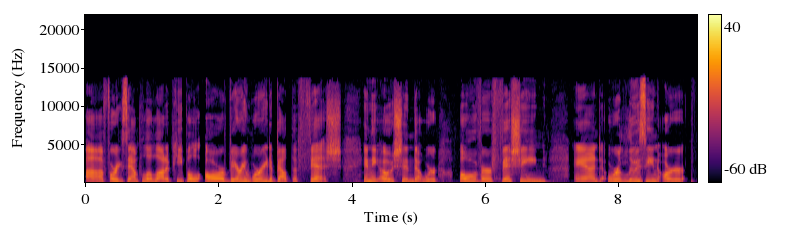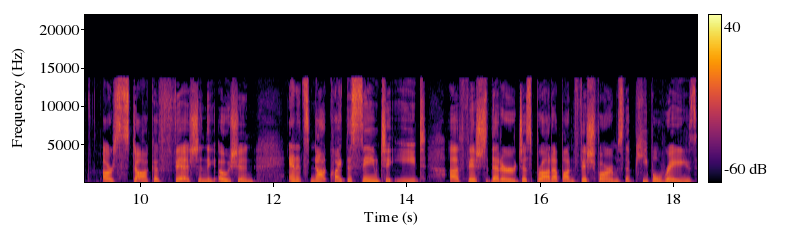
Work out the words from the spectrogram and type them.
Uh, for example, a lot of people are very worried about the fish in the ocean that we're overfishing and we're losing our our stock of fish in the ocean. And it's not quite the same to eat uh, fish that are just brought up on fish farms that people raise.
